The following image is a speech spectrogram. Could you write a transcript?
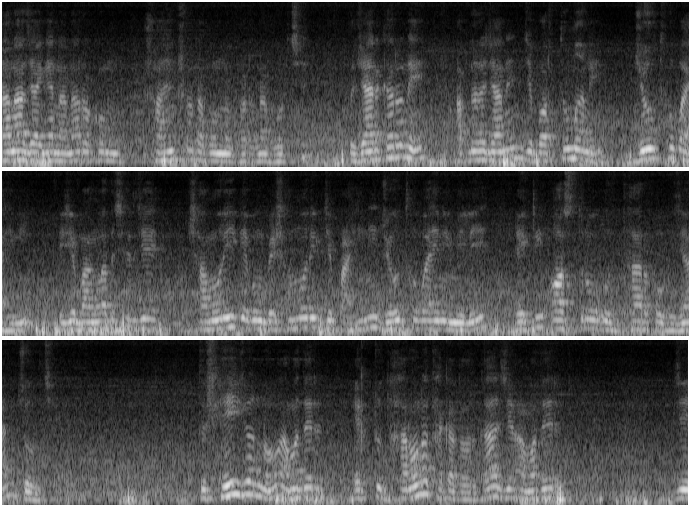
নানা জায়গায় নানা রকম সহিংসতাপূর্ণ ঘটনা ঘটছে। তো যার কারণে আপনারা জানেন যে বর্তমানে যৌথ বাহিনী, এই যে বাংলাদেশের যে সামরিক এবং বেসামরিক যে বাহিনী, যৌথ বাহিনী মিলিয়ে একটি অস্ত্র উদ্ধার অভিযান চলছে। তো সেই জন্য আমাদের একটু ধারণা থাকা দরকার যে আমাদের যে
